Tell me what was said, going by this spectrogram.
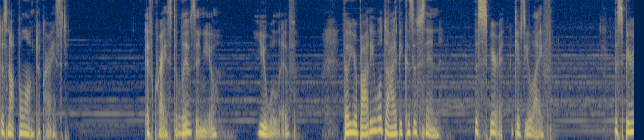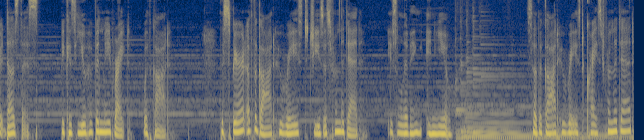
does not belong to Christ. If Christ lives in you, you will live. Though your body will die because of sin, the Spirit gives you life. The Spirit does this because you have been made right with God. The Spirit of the God who raised Jesus from the dead is living in you. So the God who raised Christ from the dead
